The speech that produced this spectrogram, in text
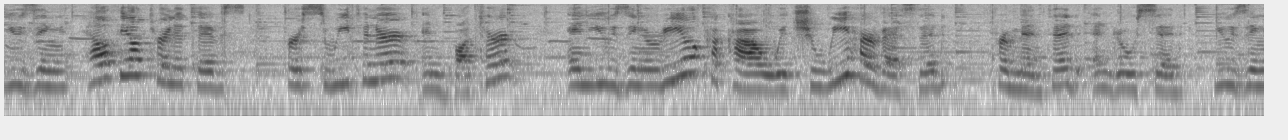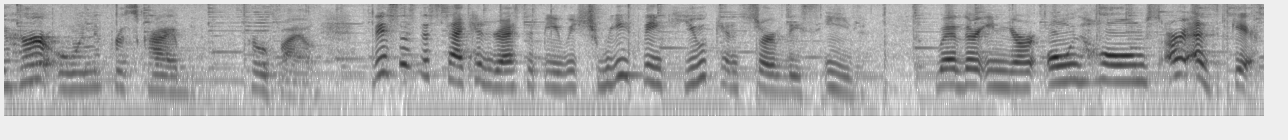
using healthy alternatives for sweetener and butter and using real cacao which we harvested fermented and roasted using her own prescribed profile. This is the second recipe which we think you can serve this Eid, whether in your own homes or as gifts.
